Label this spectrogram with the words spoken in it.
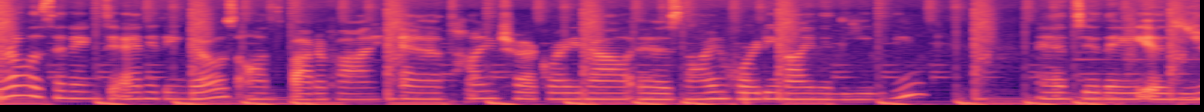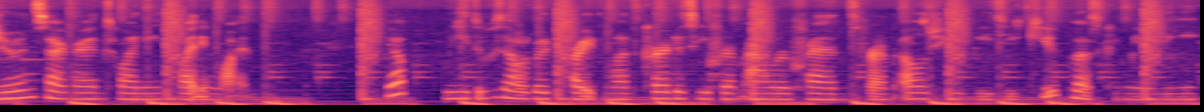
You're listening to Anything Goes on Spotify, and time check right now is 9:49 in the evening, and today is June 2nd, 2021. Yep, we do celebrate Pride Month courtesy from our friends from LGBTQ plus community.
